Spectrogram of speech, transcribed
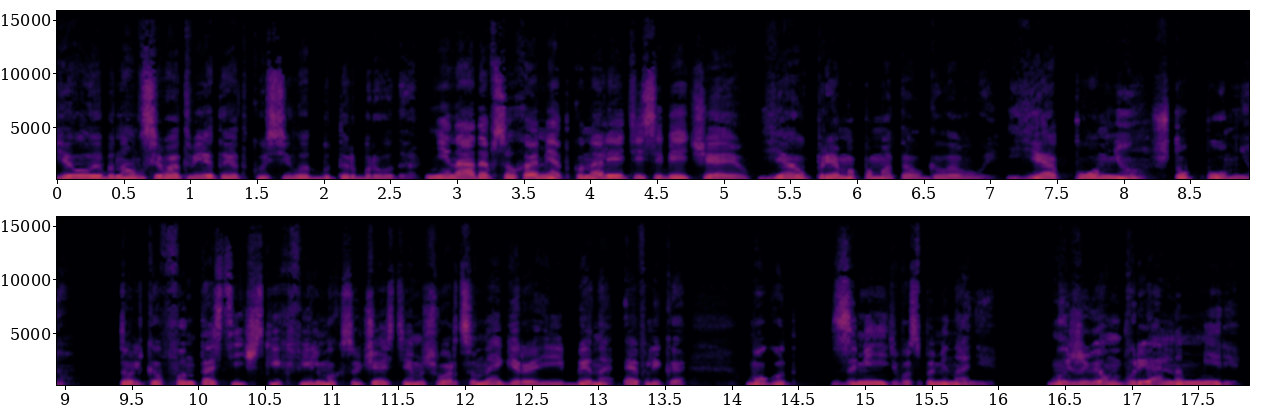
Я улыбнулся в ответ и откусил от бутерброда. «Не надо в сухометку, налейте себе чаю». Я упрямо помотал головой. «Я помню, что помню. Только в фантастических фильмах с участием Шварценеггера и Бена Эфлика могут заменить воспоминания. Мы живем в реальном мире.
